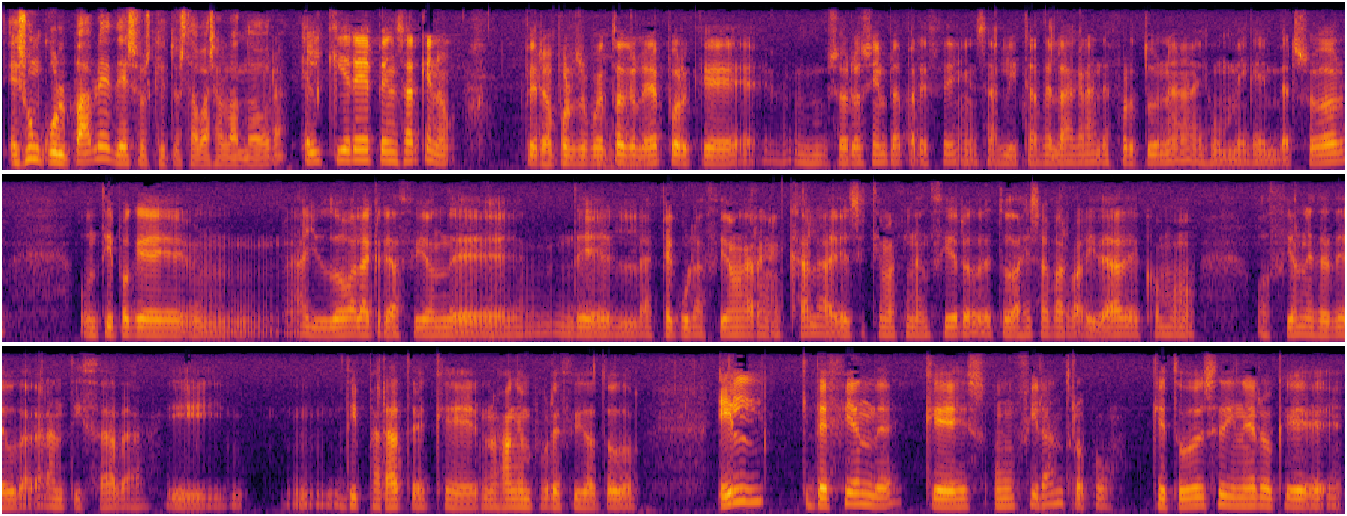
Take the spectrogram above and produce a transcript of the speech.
¿Es un culpable de esos que tú estabas hablando ahora? Él quiere pensar que no. pero por supuesto que lo es porque Soros siempre aparece en esas listas de las grandes fortunas, es un mega inversor, un tipo que mm, ayudó a la creación de, la especulación a gran escala del sistema financiero, de todas esas barbaridades como opciones de deuda garantizadas y mm, disparates que nos han empobrecido a todos. Él defiende que es un filántropo, que todo ese dinero que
